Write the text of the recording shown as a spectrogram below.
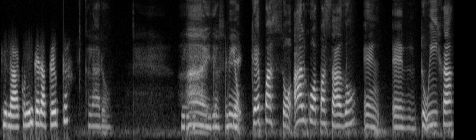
que la, con un terapeuta. Claro. Ay, Dios mío, ¿qué pasó? ¿Algo ha pasado en, en tu hija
